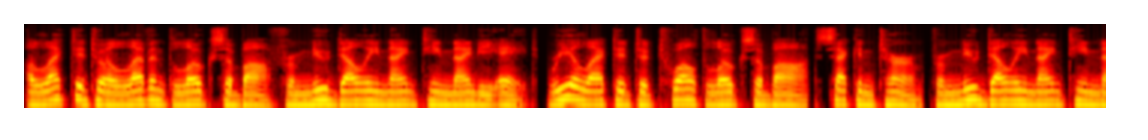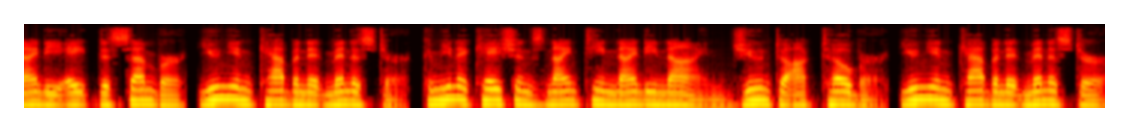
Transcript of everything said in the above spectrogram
elected to 11th Lok Sabha from New Delhi 1998, re-elected to 12th Lok Sabha second term from New Delhi 1998 December, Union Cabinet Minister, Communications 1999 June to October, Union Cabinet Minister,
